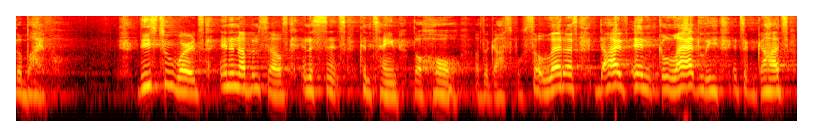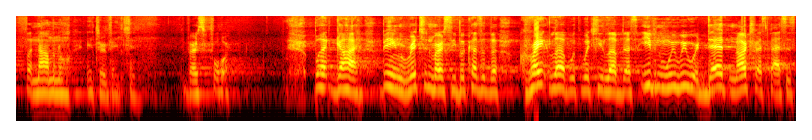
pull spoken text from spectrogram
the Bible. These two words, in and of themselves, in a sense, contain the whole of the gospel. So let us dive in gladly into God's phenomenal intervention. Verse 4. But God, being rich in mercy because of the great love with which He loved us, even when we were dead in our trespasses,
